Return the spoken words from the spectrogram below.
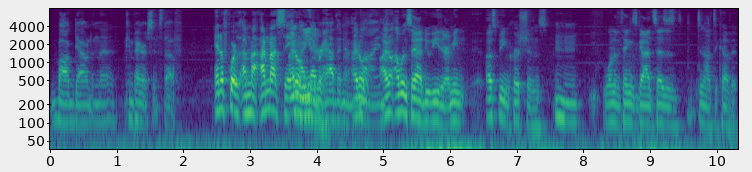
bogged down in the comparison stuff and of course i'm not i'm not saying i, don't never have that in my I don't, mind I don't. I wouldn't say I do either. I mean, us being Christians, hmm one of the things God says is to not to covet,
